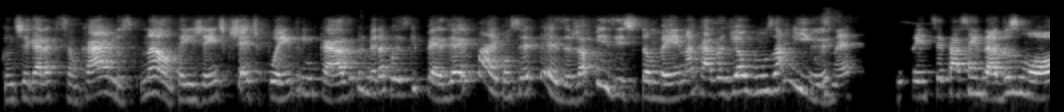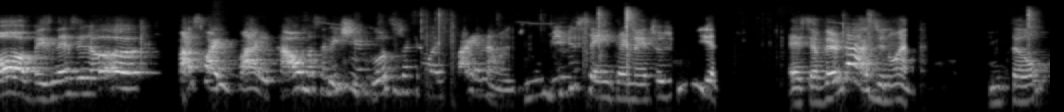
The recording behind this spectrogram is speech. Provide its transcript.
Quando chegar aqui em São Carlos, não, tem gente que, tipo, entra em casa, a primeira coisa que pede é Wi-Fi, com certeza. Eu já fiz isso também na casa de alguns amigos, É. né? De repente você tá sem dados móveis, né? Você, "Ah, passa Wi-Fi, calma, você nem chegou, você já quer Wi-Fi? Não, a gente não vive sem internet hoje em dia. Essa é a verdade, não é? Então,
